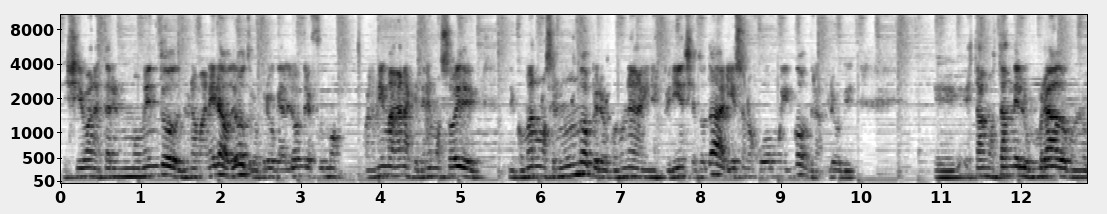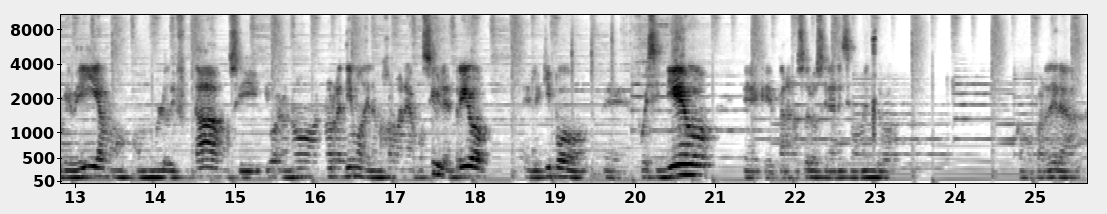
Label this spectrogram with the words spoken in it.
te llevan a estar en un momento de una manera o de otro. Creo que a Londres fuimos con las mismas ganas que tenemos hoy de, comernos el mundo, pero con una inexperiencia total y eso nos jugó muy en contra. Creo que eh, estábamos tan deslumbrados con lo que veíamos, como lo disfrutábamos y, bueno, no, rendimos de la mejor manera posible. En Río el equipo eh, fue sin Diego, eh, que para nosotros era en ese momento como perder a,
